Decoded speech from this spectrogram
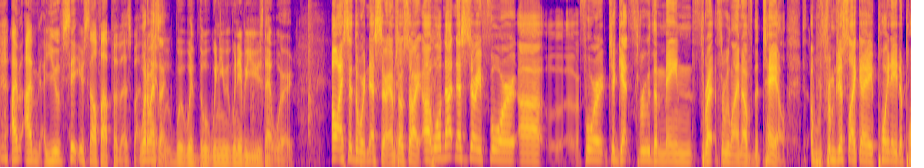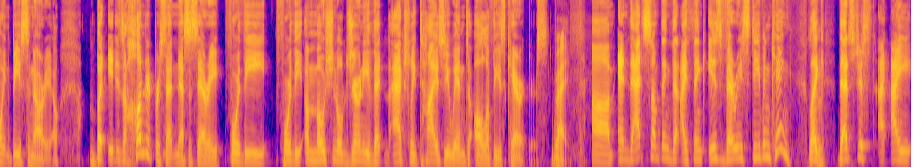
I'm, I'm you've set yourself up for this. By the What am I saying? With, with the, when you whenever you use that word. Oh, I said the word necessary. I'm so sorry. Uh, well, not necessary for uh, for to get through the main threat through line of the tale from just like a point A to point B scenario. But it is hundred percent necessary for the for the emotional journey that actually ties you into all of these characters. Right. Um, and that's something that I think is very Stephen King. Like that's just I, I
